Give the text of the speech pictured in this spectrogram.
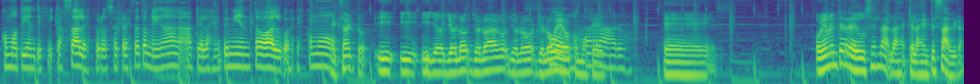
como te identificas sales, pero se presta también a, a que la gente mienta o algo. Es como... Exacto. Y, y, y yo, yo, lo, yo lo hago, yo lo, yo lo coño, veo como está que. raro. eh, obviamente reduces la, la- que la gente salga.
